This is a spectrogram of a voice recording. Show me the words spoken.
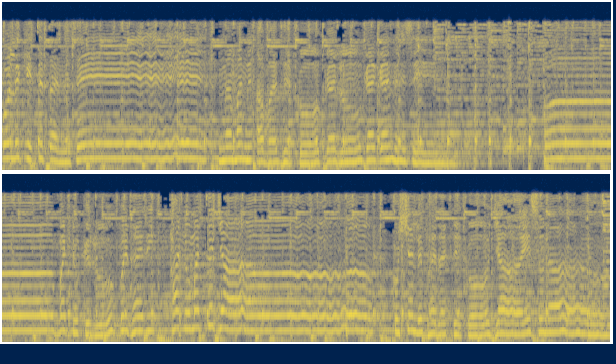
पुलकित तन से नमन अवध को करूँ गगन से। ओ, बटुक रूप धरि हनुमत जाओ, कुशल भरत को जाए सुनाओ।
